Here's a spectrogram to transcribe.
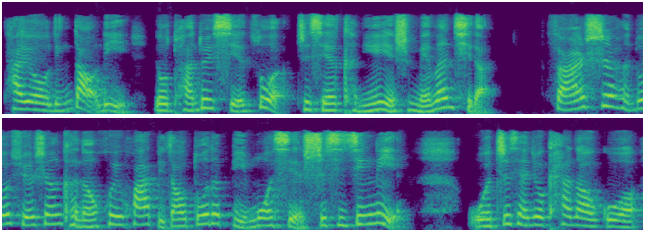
他有领导力，有团队协作，这些肯定也是没问题的。反而是很多学生可能会花比较多的笔墨写实习经历。我之前就看到过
